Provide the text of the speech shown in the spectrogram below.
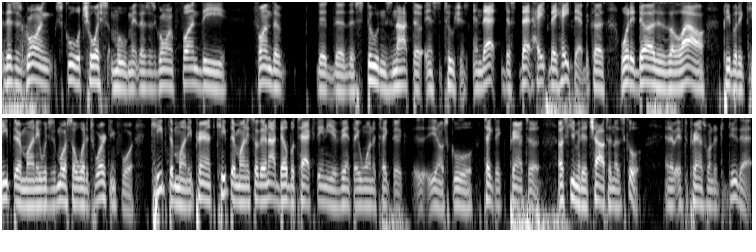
there's this growing school choice movement. There's this growing fund the fund the the, the, the students, not the institutions, and that that hate they hate that because what it does is allow people to keep their money, which is more so what it's working for. Keep the money, parents keep their money, so they're not double taxed in the event they want to take the you know school, take the parent to, uh, excuse me, their child to another school, and if, the parents wanted to do that,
